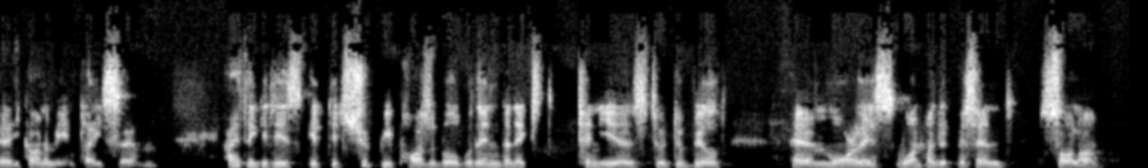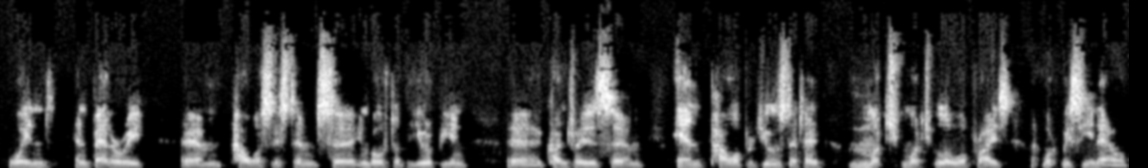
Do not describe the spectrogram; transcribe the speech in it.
uh, economy in place. Um, I think it is it, it should be possible within the next 10 years to, to build um, more or less 100% solar, wind, and battery um, power systems uh, in most of the European uh, countries um, and power produced at a much, much lower price than what we see now.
